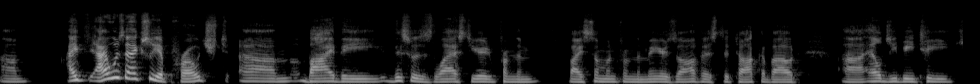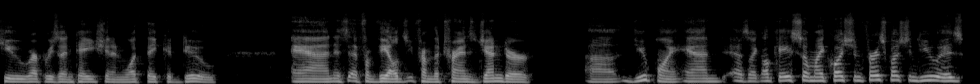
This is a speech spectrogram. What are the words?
Um, I I was actually approached um, by the. This was last year from the by someone from the mayor's office to talk about uh, LGBTQ representation and what they could do, and it's uh, from the LG from the transgender uh, viewpoint. And I was like, okay, so my question, first question to you is,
